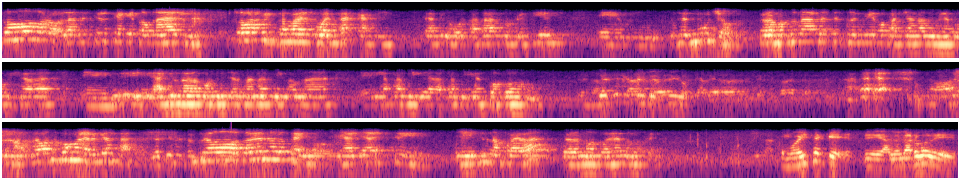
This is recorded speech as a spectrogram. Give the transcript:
todas las decisiones que hay que tomar y todo lo que tomar en cuenta, casi, casi me voy a atrás porque sí es, eh, pues es mucho. Pero afortunadamente estoy muy apapachada, muy acobijada, eh, eh, ayudada por mis hermanas, mi mamá, eh, la familia. Ya tienes el vestido. No, no, no, pongo nerviosa. No, todavía no lo tengo. Ya, ya, este, ya hice una prueba, pero no, todavía no lo tengo. Como dice que este, a lo largo de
